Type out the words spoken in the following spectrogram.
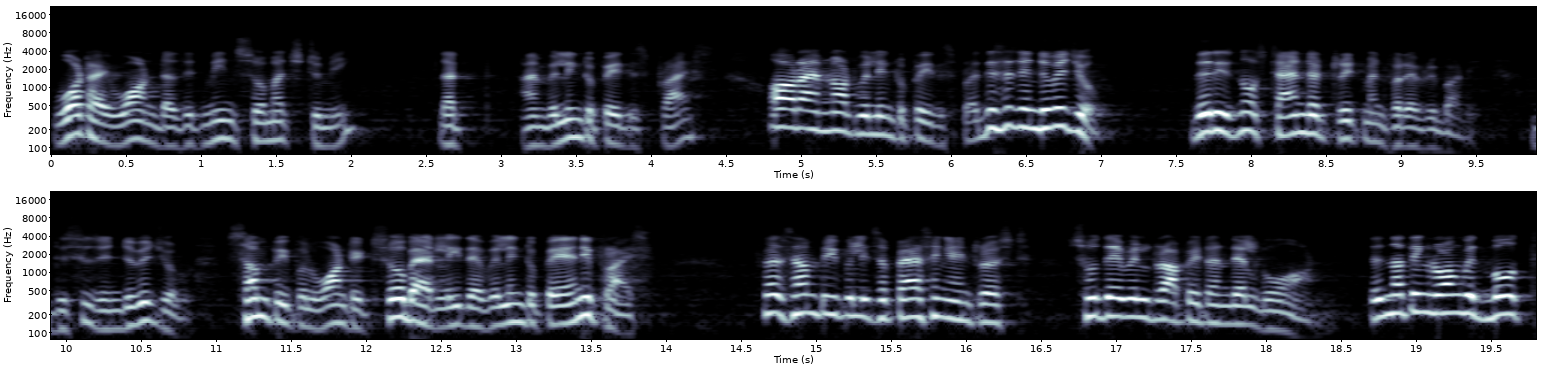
What I want, does it mean so much to me that I'm willing to pay this price? Or I'm not willing to pay this price? This is individual. There is no standard treatment for everybody. This is individual. Some people want it so badly, they're willing to pay any price. For some people, it's a passing interest, so they will drop it and they'll go on. There's nothing wrong with both,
